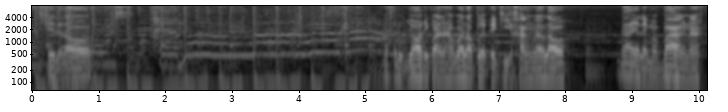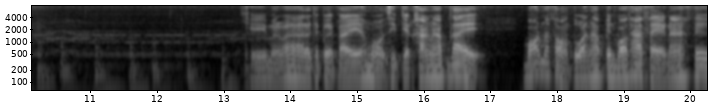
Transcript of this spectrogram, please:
โอเคเดี๋ยวเรา มาสรุปยอดีกว่านะครับ ว่าเราเปิดไปกี่ครั้งแล้วเราได้อะไรมาบ้างนะโอเคเหมือนว่าเราจะเปิดไปทั้งหมด 17 ครั้งนะครับ ได้บอสมา 2 ตัวนะครับ เป็นบอสท่าแสกนะ ซึ่ง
